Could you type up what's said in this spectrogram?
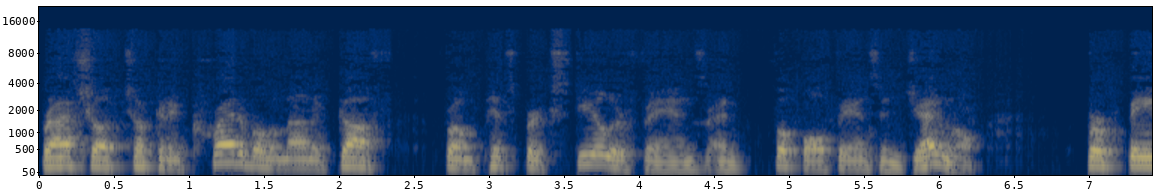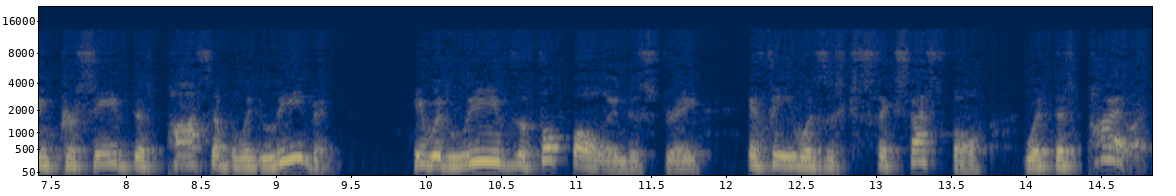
Bradshaw took an incredible amount of guff from Pittsburgh Steeler fans and football fans in general for being perceived as possibly leaving. He would leave the football industry if he was successful with this pilot.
